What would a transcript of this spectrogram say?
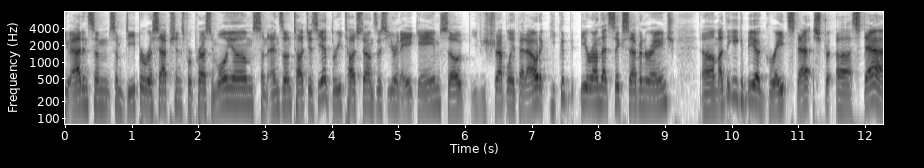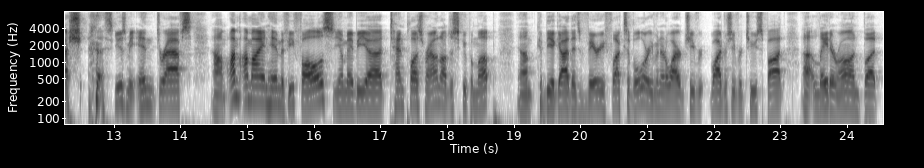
You add in some some deeper receptions for Preston Williams, some end zone touches. He had three touchdowns this year in eight games. So if you extrapolate that out, he could be around that six seven range. Um, I think he could be a great stat, uh, stash, excuse me, in drafts. Um, I'm, I'm eyeing him if he falls, you know, maybe a 10 plus round. I'll just scoop him up. Um, could be a guy that's very flexible, or even in a wide receiver, wide receiver two spot uh, later on. But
